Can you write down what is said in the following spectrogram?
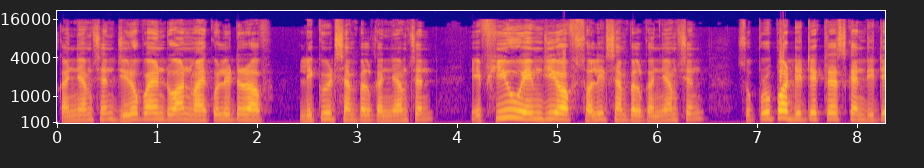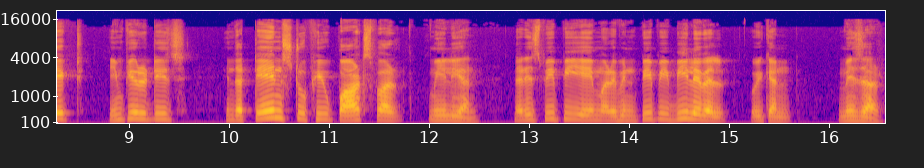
consumption 0.1 microliter of liquid sample consumption, a few mg of solid sample consumption. So, proper detectors can detect impurities in the tens to few parts per million. That is ppm or even ppb level we can measure.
